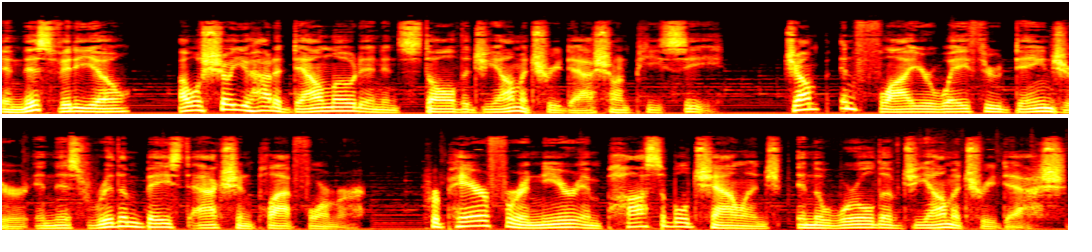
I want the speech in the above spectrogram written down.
In this video, I will show you how to download and install the Geometry Dash on PC. Jump and fly your way through danger in this rhythm-based action platformer. Prepare for a near impossible challenge in the world of Geometry Dash.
